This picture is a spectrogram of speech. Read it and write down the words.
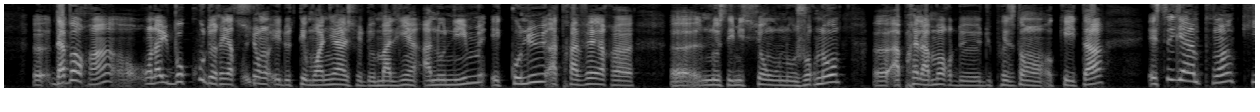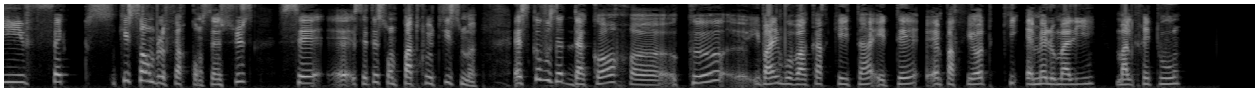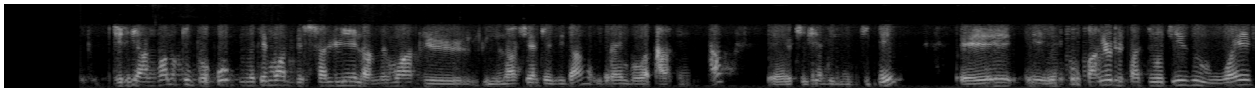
D'abord, hein, on a eu beaucoup de réactions et de témoignages de Maliens anonymes et connus à travers nos émissions ou nos journaux après la mort du président Keïta. Et s'il y a un point qui, semble faire consensus, c'était son patriotisme. Est-ce que vous êtes d'accord que Ibrahim Boubacar Keïta était un patriote qui aimait le Mali malgré tout? J'ai dit avant tout propos, permettez-moi de saluer la mémoire de l'ancien président, Ibrahim Boubacar euh, qui vient de nous quitter. Et, pour parler de patriotisme, vous voyez,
